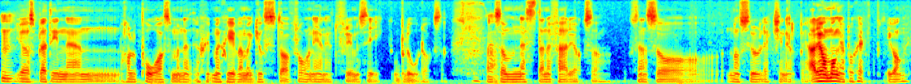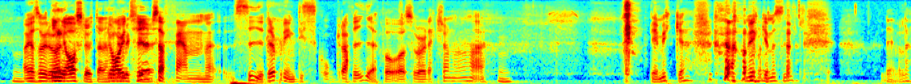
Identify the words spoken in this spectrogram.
Mm. Jag har spelat in en, håller på som en, en sk- med en skiva med Gustav från Enhet Fri Musik och Blod också. Ja. Som nästan är färdig också. Sen så någon Surelection LP. Ja, jag har många projekt igång. Ja, jag såg du, Inga har, avslutade. du har det ju mycket- typ så här fem sidor på din diskografi på och den här. Mm. Det är mycket, mycket musik. Det är väl det.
